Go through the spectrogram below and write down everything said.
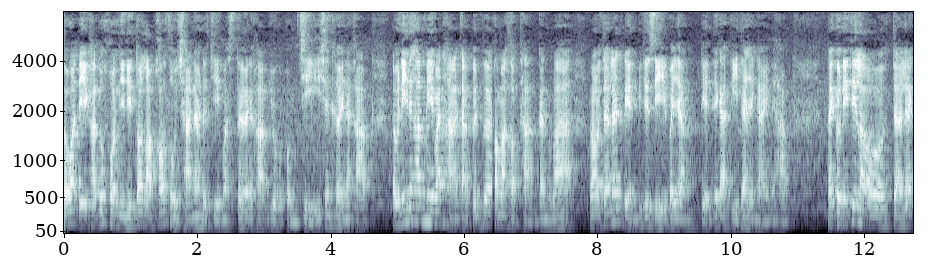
สวัสดีครับทุกคนยินดีต้อนรับเข้าสู่ช anel The G Master นะครับ อยู่กับผมจีเช่นเคยนะครับ แต่วันนี้นะครับมีปัญหาจากเพื่อนๆเข้ามาสอบถามกันว่า เราจะแลกเหรียญ BTC ไปยังเหรียญ XRP ได้ยังไงนะครับ ในกรณีที่เราจะแลก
